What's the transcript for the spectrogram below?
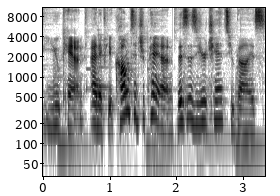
you can. And if you come to Japan, this is your chance, you guys,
